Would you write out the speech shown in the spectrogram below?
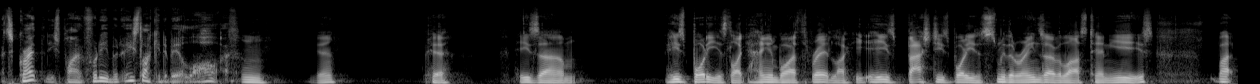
it's great that he's playing footy, but he's lucky to be alive. Mm. yeah, yeah. He's um, his body is like hanging by a thread. Like he, he's bashed his body to smithereens over the last ten years, but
